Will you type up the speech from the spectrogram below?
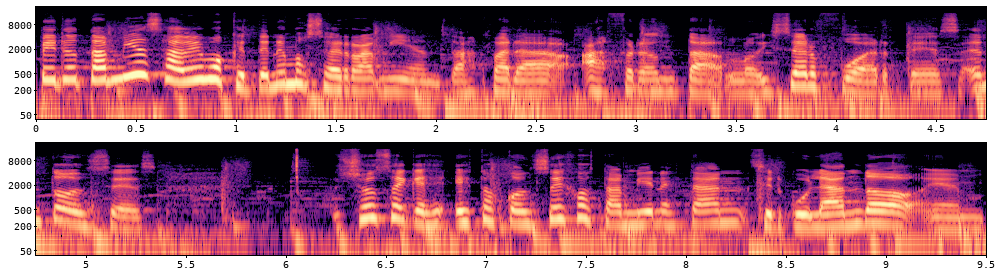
Pero también sabemos que tenemos herramientas para afrontarlo y ser fuertes. Entonces, yo sé que estos consejos también están circulando en,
